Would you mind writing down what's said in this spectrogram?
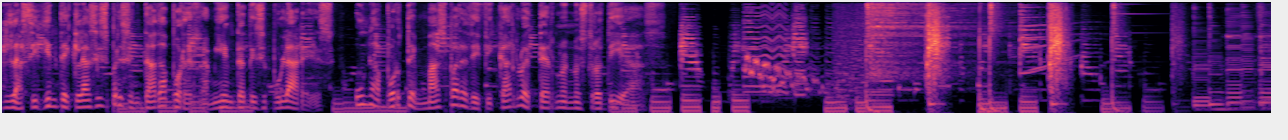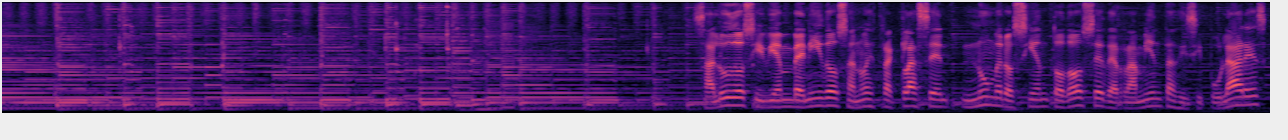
La siguiente clase es presentada por Herramientas Discipulares, un aporte más para edificar lo eterno en nuestros días. Saludos y bienvenidos a nuestra clase número 112 de herramientas discipulares.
